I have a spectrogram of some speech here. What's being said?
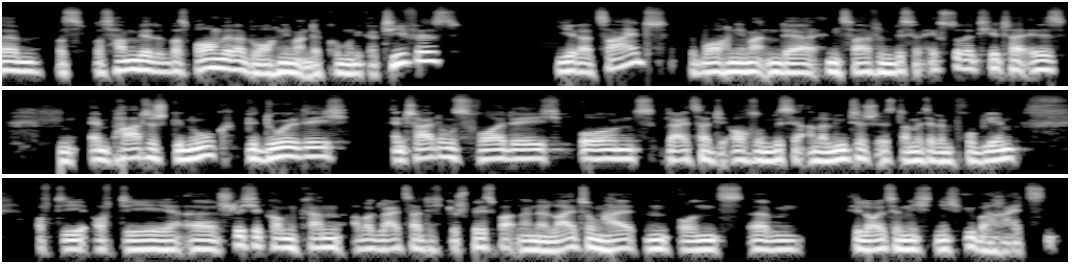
ähm, was, was haben wir, was brauchen wir da? Wir brauchen jemanden, der kommunikativ ist, jederzeit. Wir brauchen jemanden, der im Zweifel ein bisschen extrovertierter ist, empathisch genug, geduldig, entscheidungsfreudig und gleichzeitig auch so ein bisschen analytisch ist, damit er dem Problem auf die, auf die äh, Schliche kommen kann, aber gleichzeitig Gesprächspartner in der Leitung halten und ähm, die Leute nicht, nicht überreizen.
